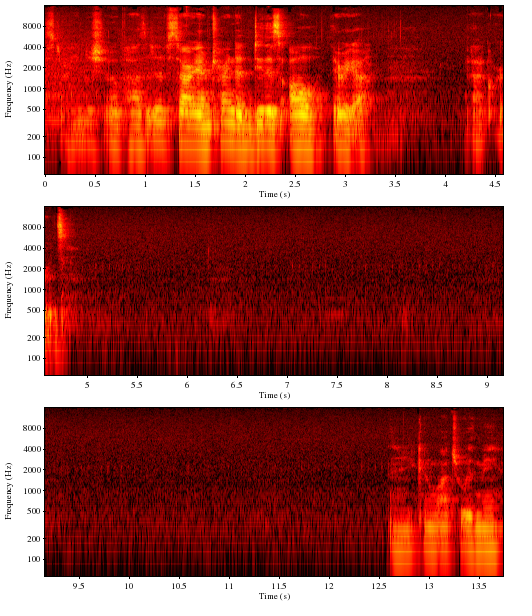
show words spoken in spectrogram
starting to show positive? Sorry, I'm trying to do this all, there we go, backwards. And you can watch with me,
